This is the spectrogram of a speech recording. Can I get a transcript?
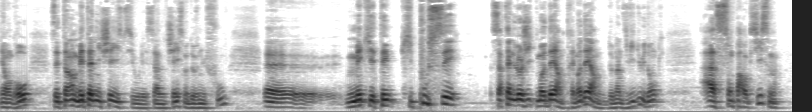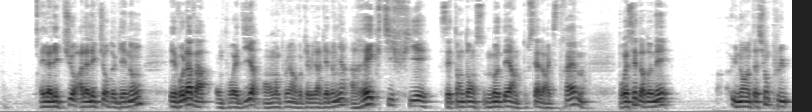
Et en gros, c'est un métanichéisme, si vous voulez. C'est un nietzschéisme devenu fou. Euh, mais qui était, qui poussait certaines logiques modernes, très modernes, de l'individu donc, à son paroxysme. Et la lecture, à la lecture de Guénon, Evola va, on pourrait dire, en employant un vocabulaire guénonien, rectifier ces tendances modernes poussées à leur extrême pour essayer de leur donner une orientation plus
